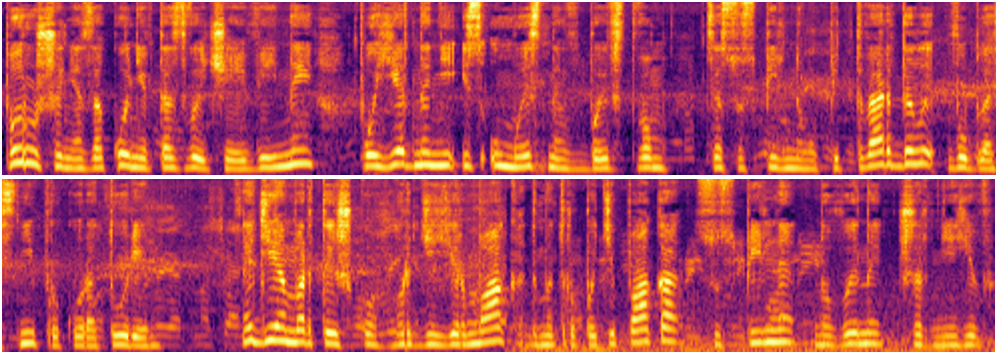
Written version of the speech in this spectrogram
порушення законів та звичаїв війни поєднані із умисним вбивством. Це Суспільному підтвердили в обласній прокуратурі. Надія Мартишко, Гордій Єрмак, Дмитро Потіпака, Суспільне, Новини, Чернігів.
